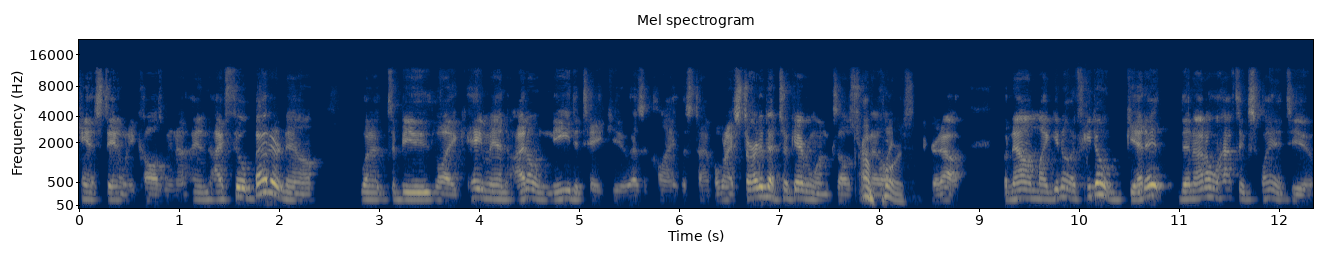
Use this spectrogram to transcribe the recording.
can't stand when he calls me now. And I feel better now when it, to be like, hey man, I don't need to take you as a client this time. But when I started, I took everyone because I was trying Of to like, figure it out. But now I'm like, you know, if you don't get it, then I don't have to explain it to you.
